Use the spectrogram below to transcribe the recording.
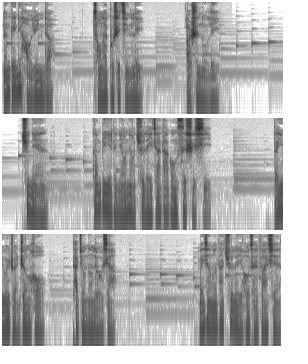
能给你好运的。从来不是锦鲤，而是努力。去年，刚毕业的袅袅去了一家大公司实习。本以为转正后，他就能留下。没想到他去了以后才发现，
